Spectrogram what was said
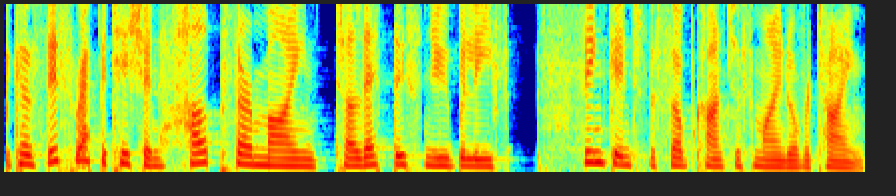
because this repetition helps our mind to let this new belief sink into the subconscious mind over time.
